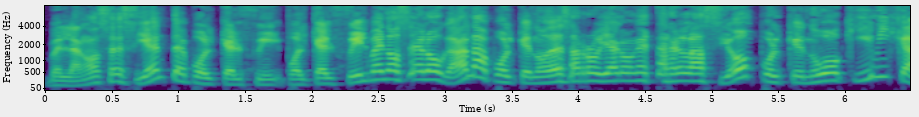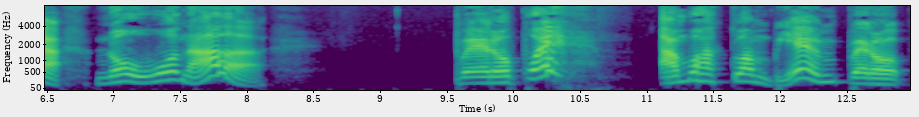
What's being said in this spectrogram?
¿verdad? No se siente porque el, fi- porque el filme no se lo gana, porque no desarrollaron esta relación, porque no hubo química, no hubo nada. Pero pues, ambos actúan bien, pero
